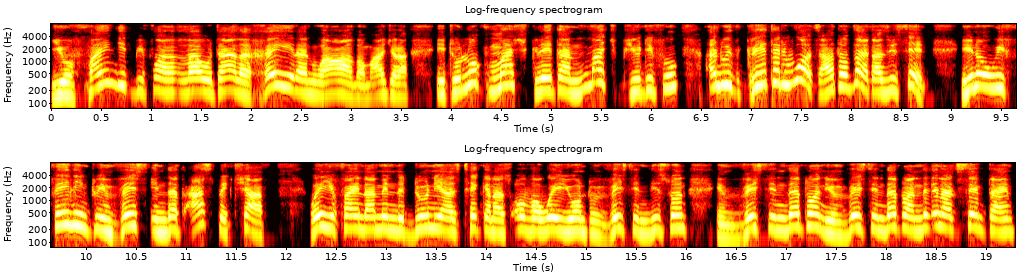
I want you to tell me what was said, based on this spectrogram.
you find it before Allah ta'ala خَيْرًا وَعَظَمْ أَجْرًا It will look much greater and much beautiful and with greater rewards out of that, as we said. You know, we're failing to invest in that aspect, Shaf, where you find, I mean, the dunya has taken us over where you want to invest in this one, invest in that one, you invest in that one. Then at the same time,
